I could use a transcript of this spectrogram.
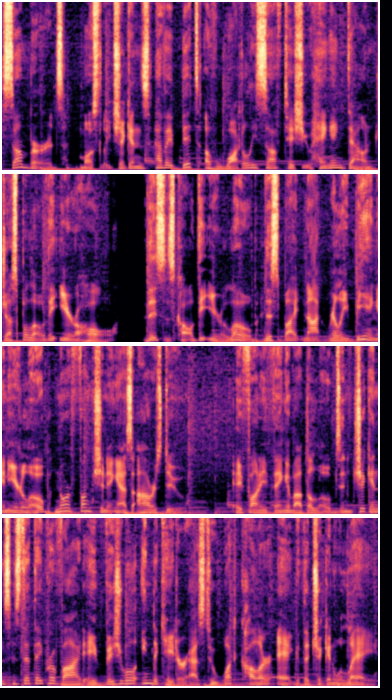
Some birds, mostly chickens, have a bit of wattly soft tissue hanging down just below the ear hole. This is called the earlobe, despite not really being an earlobe nor functioning as ours do. A funny thing about the lobes in chickens is that they provide a visual indicator as to what color egg the chicken will lay.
